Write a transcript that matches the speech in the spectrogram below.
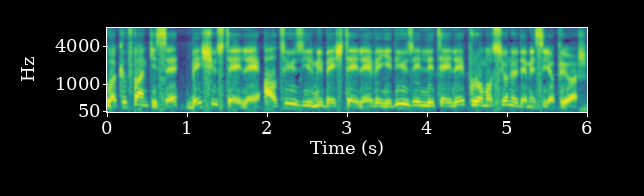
Vakıfbank ise 500 TL, 625 TL ve 750 TL promosyon ödemesi yapıyor.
